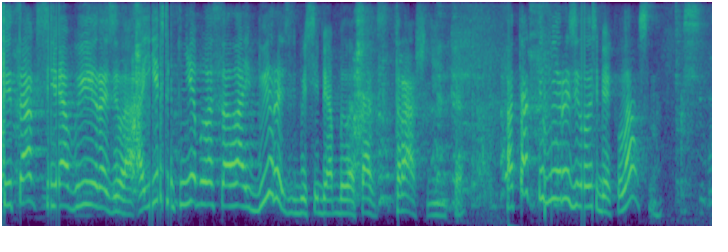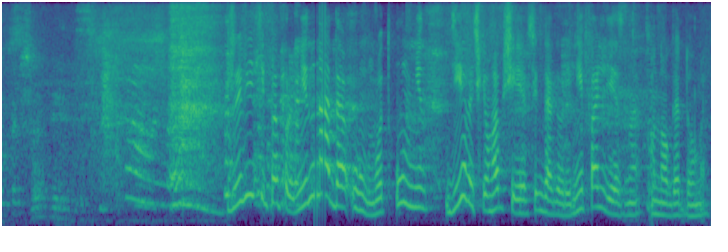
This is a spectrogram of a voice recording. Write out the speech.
Ты так себя выразила. А если бы не было стола, и выразить бы себя было так страшненько. А так ты выразила себя классно. Спасибо большое. Живите попробуйте. Не надо ум. Вот ум не... девочкам вообще, я всегда говорю, не полезно много думать.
